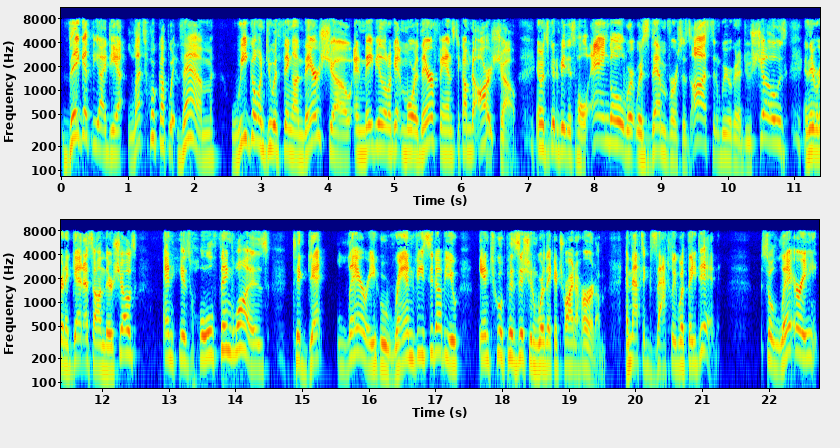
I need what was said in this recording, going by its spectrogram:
They get the idea, let's hook up with them. We go and do a thing on their show, and maybe it'll get more of their fans to come to our show. It was going to be this whole angle where it was them versus us, and we were going to do shows, and they were going to get us on their shows. And his whole thing was to get Larry, who ran VCW, into a position where they could try to hurt him. And that's exactly what they did so Larry,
